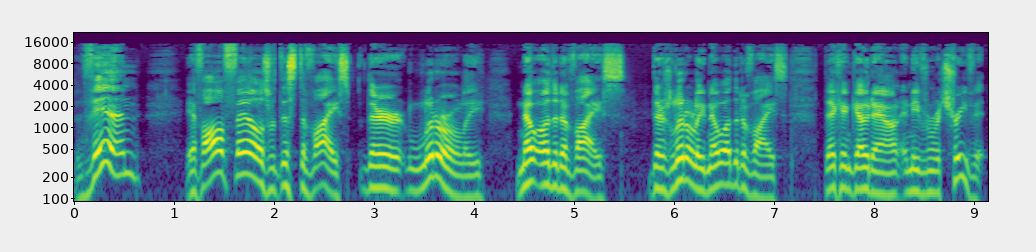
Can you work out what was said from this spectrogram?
Then, if all fails with this device, there literally no other device. There's literally no other device that can go down and even retrieve it.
